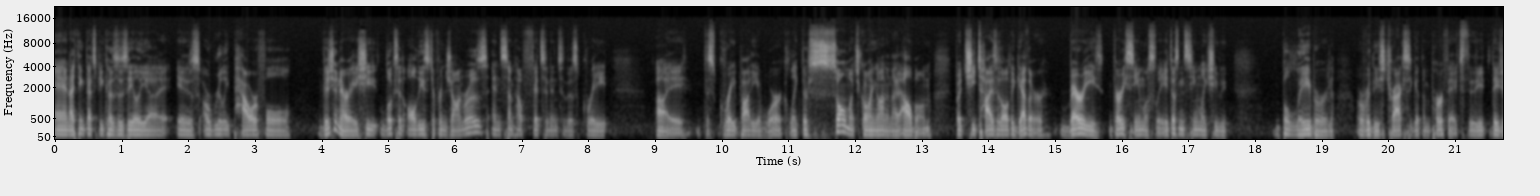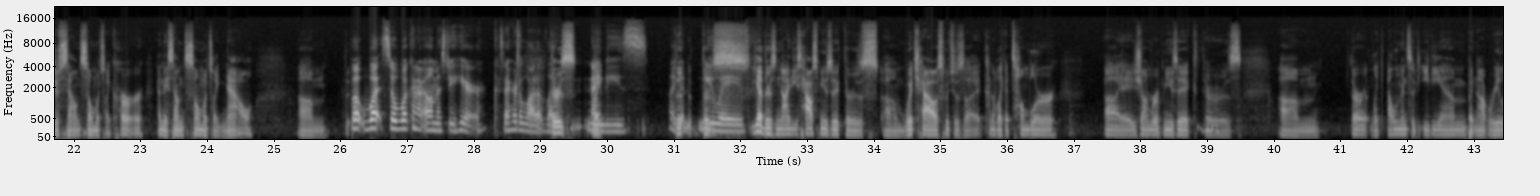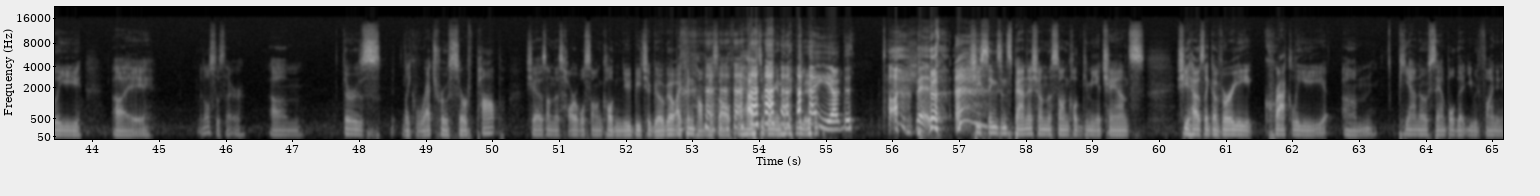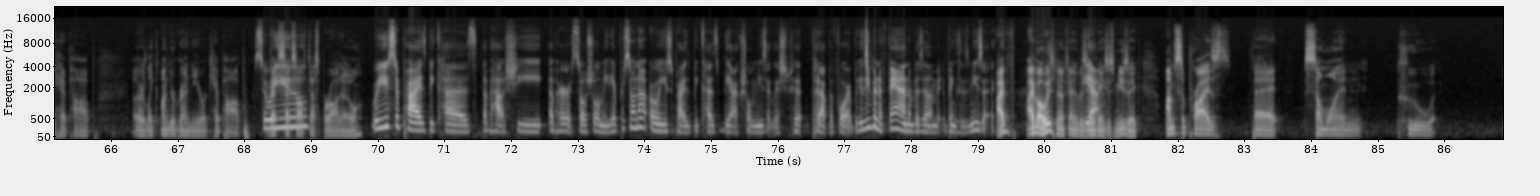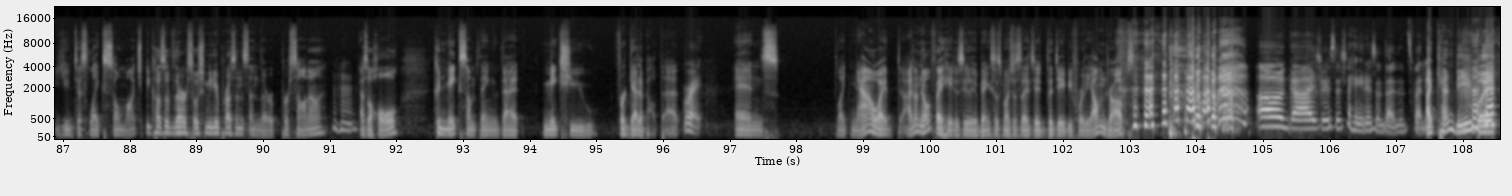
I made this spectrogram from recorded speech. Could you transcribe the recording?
And I think that's because Azealia is a really powerful visionary. She looks at all these different genres and somehow fits it into this great uh, this great body of work. Like there's so much going on in that album, but she ties it all together very, very seamlessly. It doesn't seem like she belabored over these tracks to get them perfect. They, they just sound so much like her, and they sound so much like now. Um, But what? So what kind of elements do you hear? Because I heard a lot of like There's, '90s, like, the- a new there's- wave. Yeah, there's '90s house music. There's um, witch house, which is a, kind of like a Tumblr uh, genre of music. Mm-hmm. There's um, there are like elements of EDM, but not really. Uh, what else is there? Um, there's like retro surf pop. She has on this horrible song called "Nude Beach a Go Go." I couldn't help myself. I have to bring in the negative. you have to talk shit. she sings in Spanish on the song called "Give Me a Chance." She has like a very crackly um, piano sample that you would find in hip hop or like underground New York hip hop. So were that sets you- off Desperado. Were you surprised because of how she of her social media persona, or were you surprised because of the actual music that she put- out before? Because you've been a fan of Azealia Banks' music. I've I've always been a fan of Azealia Yeah. Banks' music. I'm surprised that someone who you dislike so much because of their social media presence and their persona Mm-hmm. as a whole could make something that makes you forget about that. right. And like now, I I don't know if I hate Azealia Banks as much as I did the day before the album drops. Oh gosh, you're such a hater. Sometimes it's funny. I can be, but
